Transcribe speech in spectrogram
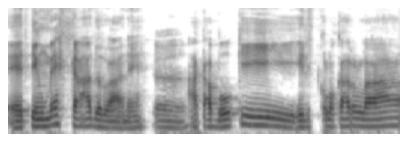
é, tem um mercado lá, né? Aham. Acabou que eles colocaram lá,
